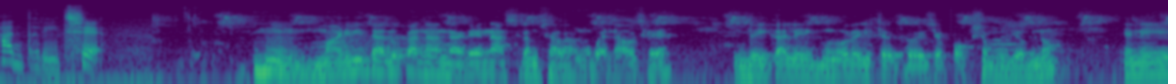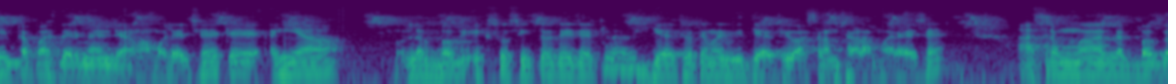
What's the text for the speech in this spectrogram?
હાથ ધરી છે. હમ, માંડવી તાલુકાના નરેન આશ્રમ શાળાનો બનાવ છે. ગઈકાલે એક ગુનો રજિસ્ટર થયો છે પોક્ષ મુજબનો. એની તપાસ દરમિયાન જાણવા મળેલ છે કે અહીંયા લગભગ એકસો સિત્તોતેર જેટલા વિદ્યાર્થીઓ તેમજ વિદ્યાર્થીઓ આશ્રમ શાળામાં રહે છે. આશ્રમમાં લગભગ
